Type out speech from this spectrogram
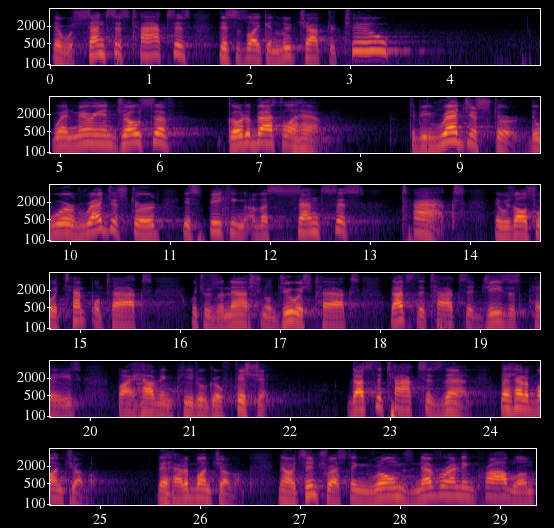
There were census taxes. This is like in Luke chapter 2 when Mary and Joseph go to Bethlehem to be registered. The word registered is speaking of a census tax. There was also a temple tax, which was a national Jewish tax. That's the tax that Jesus pays by having Peter go fishing. That's the taxes then. They had a bunch of them. They had a bunch of them. Now it's interesting, Rome's never ending problem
